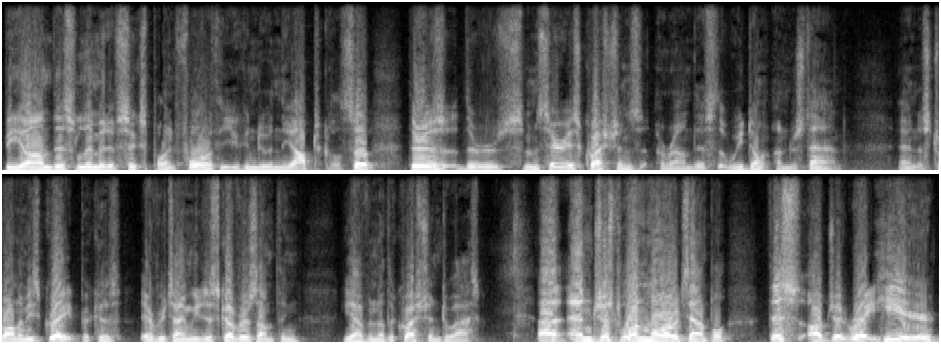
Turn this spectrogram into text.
beyond this limit of 6.4 that you can do in the optical. So there's there's some serious questions around this that we don't understand. And astronomy is great because every time you discover something, you have another question to ask. Uh, and just one more example: this object right here,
